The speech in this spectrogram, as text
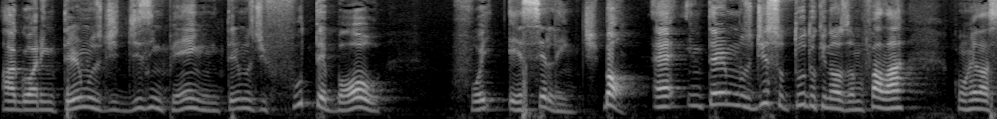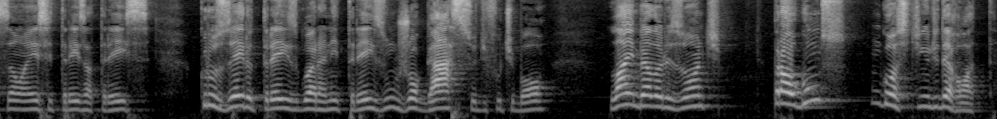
Agora, em termos de desempenho, em termos de futebol, foi excelente. Bom, é em termos disso tudo que nós vamos falar com relação a esse 3 a 3 Cruzeiro 3, Guarani 3, um jogaço de futebol. Lá em Belo Horizonte, para alguns, um gostinho de derrota.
